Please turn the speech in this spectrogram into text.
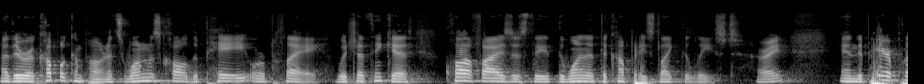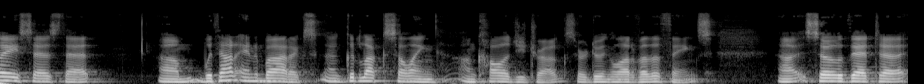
Uh, there were a couple components. One was called the pay or play, which I think uh, qualifies as the, the one that the companies like the least. All right, and the pay or play says that um, without antibiotics, uh, good luck selling oncology drugs or doing a lot of other things. Uh, so that uh,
